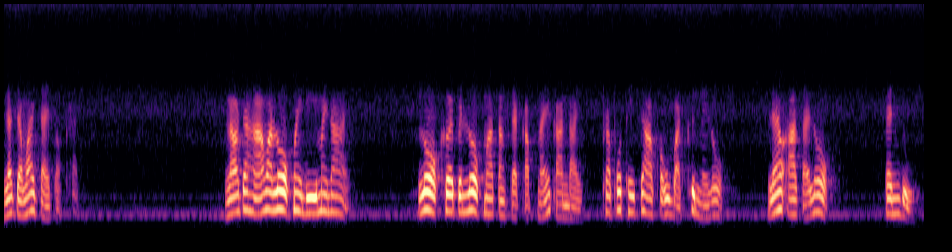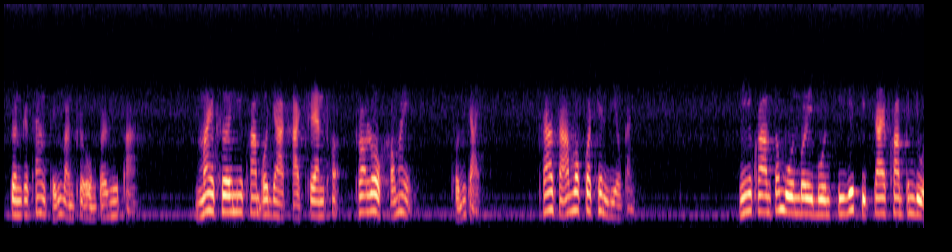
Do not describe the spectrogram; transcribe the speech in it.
และจะไว้ใจต่อใครเราจะหาว่าโลกไม่ดีไม่ได้ โลกเคยเป็นโลกมาตั้งแต่กับไหนการใด พระพุทธเจ้าก็อุบัติขึ้นในโลก แล้วอาศัยโลกเป็นอยู่จนกระทั่งถึงวันพระองค์ปรินิพพานไม่เคยมีความอดอยากขาดแคลนเพราะเพราะโลกเขาไม่สนใจ พระสาวกก็เช่นเดียวกัน มีความสมบูรณ์บริบูรณ์ชีวิตจิตใจความเป็นอยู่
